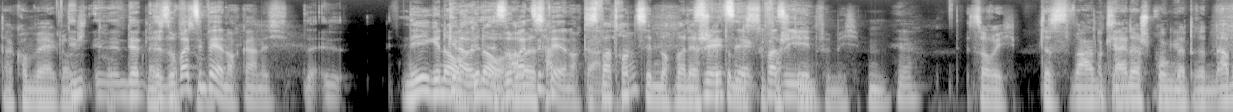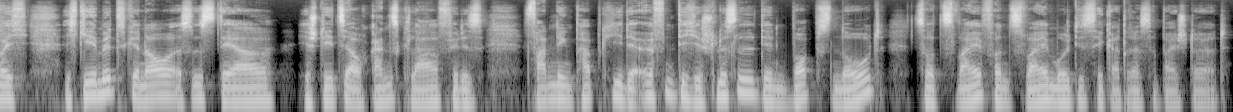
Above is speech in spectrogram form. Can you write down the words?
da kommen wir ja, glaube ich. In, in, so weit sind wir ja noch gar nicht. Nee, genau, Genau, genau. so weit aber das, sind wir ja noch gar das war ne? trotzdem nochmal der Schritt, um das zu verstehen für mich. Hm. Ja. Sorry, das war ein Okay, kleiner Sprung okay. da drin. Aber ich, ich gehe mit, genau, es ist der, hier steht es ja auch ganz klar, für das Funding Pubkey, der öffentliche Schlüssel, den Bobs Node zur 2 von 2 Multisig-Adresse beisteuert.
